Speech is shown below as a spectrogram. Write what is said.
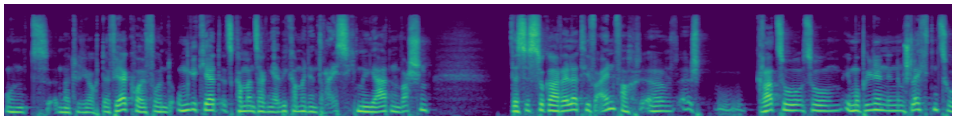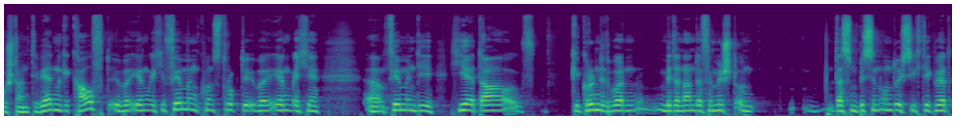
und natürlich auch der Verkäufer. Und umgekehrt, jetzt kann man sagen, ja, wie kann man denn 30 Milliarden waschen? Das ist sogar relativ einfach. Äh, Gerade so, so Immobilien in einem schlechten Zustand, die werden gekauft über irgendwelche Firmenkonstrukte, über irgendwelche äh, Firmen, die hier, da gegründet wurden, miteinander vermischt und das ein bisschen undurchsichtig wird.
